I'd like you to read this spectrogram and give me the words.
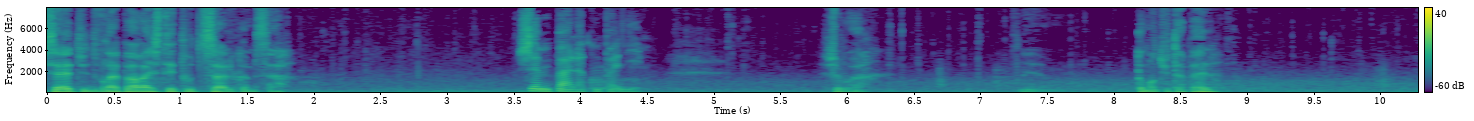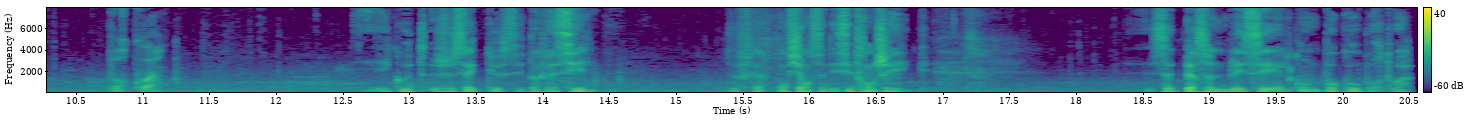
Tu sais, tu devrais pas rester toute seule comme ça. J'aime pas la compagnie. Je vois. Euh, Comment tu t'appelles? Pourquoi? Écoute, je sais que c'est pas facile de faire confiance à des étrangers. Cette personne blessée, elle compte beaucoup pour toi.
